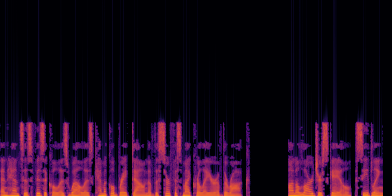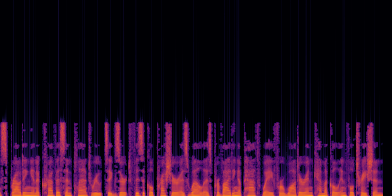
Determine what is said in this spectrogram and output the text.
enhances physical as well as chemical breakdown of the surface microlayer of the rock. On a larger scale, seedlings sprouting in a crevice and plant roots exert physical pressure as well as providing a pathway for water and chemical infiltration.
